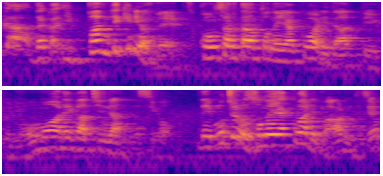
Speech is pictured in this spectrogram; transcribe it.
がだから一般的にはねコンサルタントの役割だっていうふうに思われがちなんですよ。でもちろんその役割もあるんですよ。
